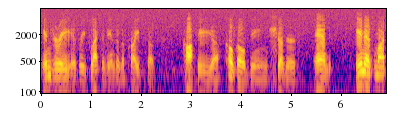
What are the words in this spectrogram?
injury is reflected into the price of coffee, uh, cocoa beans, sugar, and inasmuch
